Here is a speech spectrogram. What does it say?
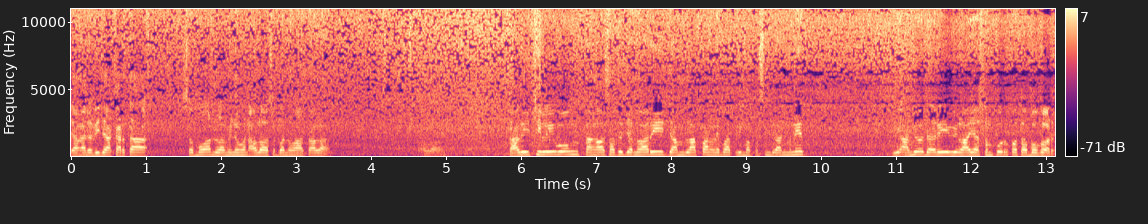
yang ada di Jakarta, semua dalam lindungan Allah Subhanahu wa taala. Allah. Kali Ciliwung tanggal 1 Januari jam 8 lewat 59 menit diambil dari wilayah Sempur Kota Bogor.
